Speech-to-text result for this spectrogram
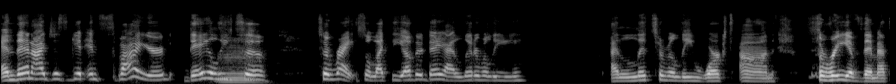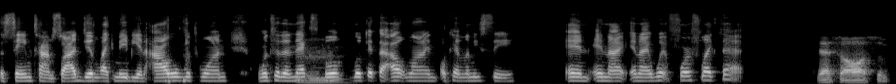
and then i just get inspired daily mm. to to write. So like the other day i literally i literally worked on three of them at the same time. So i did like maybe an hour with one went to the next mm. book look at the outline. Okay let me see. And and i and i went forth like that. That's awesome.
